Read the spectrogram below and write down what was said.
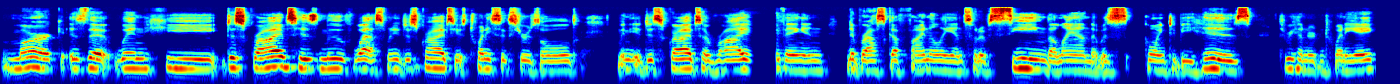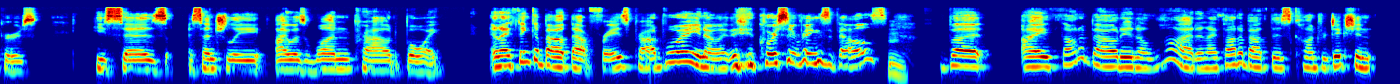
mark is that when he describes his move west, when he describes he was 26 years old, when he describes arriving in Nebraska finally and sort of seeing the land that was going to be his 320 acres, he says essentially, I was one proud boy. And I think about that phrase, proud boy, you know, of course it rings bells, hmm. but I thought about it a lot and I thought about this contradiction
